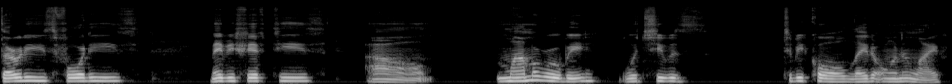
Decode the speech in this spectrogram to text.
30s, 40s, maybe 50s. Um, Mama Ruby, which she was to be called later on in life,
